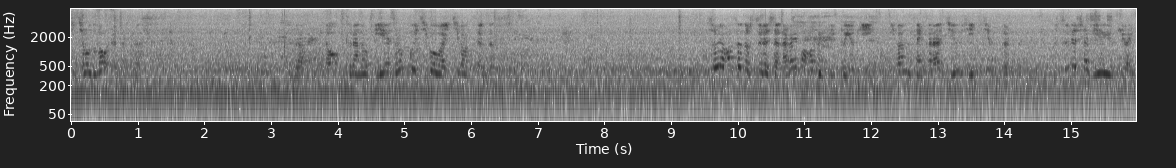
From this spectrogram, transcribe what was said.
時ちょうどの連絡です。富良野行きの富良野 BA ドロップ1号は1番線です。宗谷本線の普通列車長山方面切符行き2番線から10時10分。普通列車美瑛行きは1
